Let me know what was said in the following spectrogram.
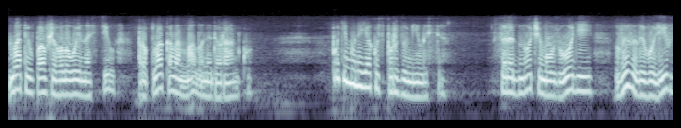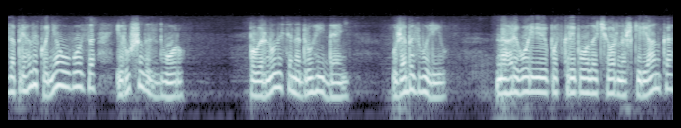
Мати, впавши головою на стіл, проплакала мало не до ранку. Потім вони якось порозумілися. Серед ночі, мов злодії, вивели волів, запрягли коня у воза і рушили з двору. Повернулися на другий день, уже без волів. На Григорією поскрипувала чорна шкірянка,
